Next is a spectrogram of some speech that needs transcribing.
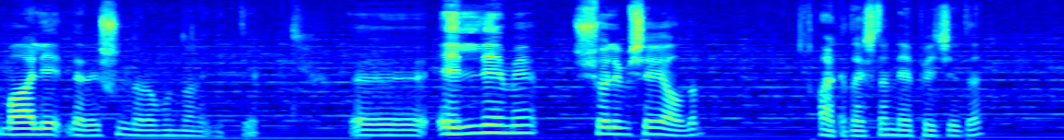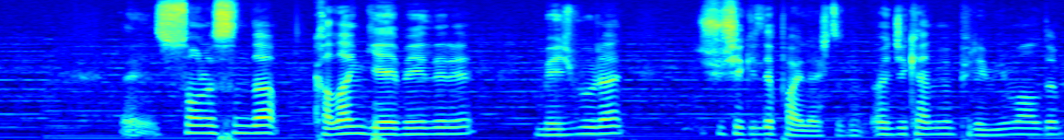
maliyetlere şunlara bunlara gitti. E, 50 mi şöyle bir şey aldım. Arkadaşlar NPC'de. E, sonrasında kalan GB'leri mecburen şu şekilde paylaştırdım. Önce kendime premium aldım.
